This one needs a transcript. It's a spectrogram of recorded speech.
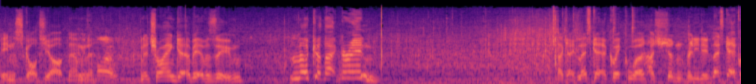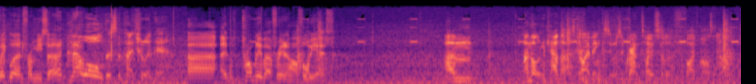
in Scott's yard. Now I'm gonna, I'm gonna try and get a bit of a zoom. Look at that grin! Okay, let's get a quick word. I shouldn't really do. Let's get a quick word from you, sir. How old is the petrol in here? uh, probably about three and a half, four years. Um, I'm not going to count that as driving because it was a grand total of five miles an hour.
